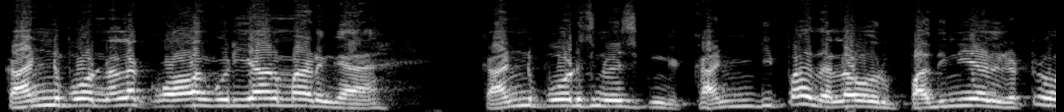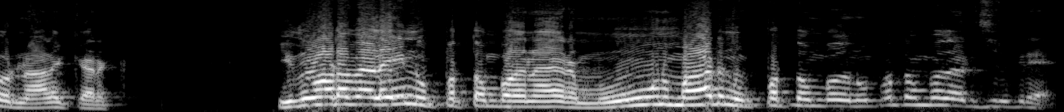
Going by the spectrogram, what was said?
கண் போட்டு நல்லா கோலங்குடியான மாடுங்க. கண் போடுச்சுன்னு வச்சுக்கோங்க. கண்டிப்பாக இதெல்லாம் ஒரு பதினேழு லிட்டர் ஒரு நாளைக்கு கறக்கு இதோட விலையும் முப்பத்தொம்பதனாயிரம் மூணு மாடு முப்பத்தொம்பது முப்பத்தொம்பது அடிச்சிருக்கிறேன்.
